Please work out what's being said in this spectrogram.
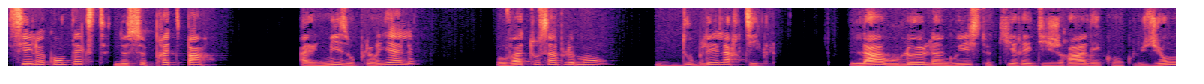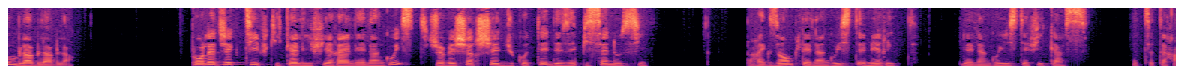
Si le contexte ne se prête pas à une mise au pluriel, on va tout simplement doubler l'article, là où le linguiste qui rédigera les conclusions, blablabla. Pour l'adjectif qui qualifierait les linguistes, je vais chercher du côté des épicènes aussi. Par exemple, les linguistes émérites, les linguistes efficaces, etc.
